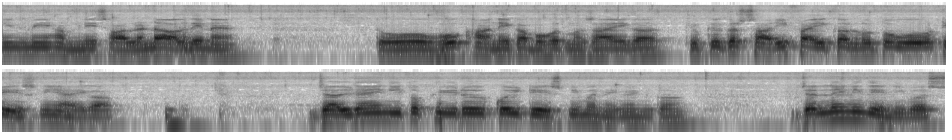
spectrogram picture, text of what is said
इनमें हमने सालन डाल देना है तो वो खाने का बहुत मज़ा आएगा, क्योंकि अगर सारी फ्राई कर लो तो वो टेस्ट नहीं आएगा। जल जाएँगी तो फिर कोई टेस्ट नहीं बनेगा इनका। जलने नहीं देनी बस।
